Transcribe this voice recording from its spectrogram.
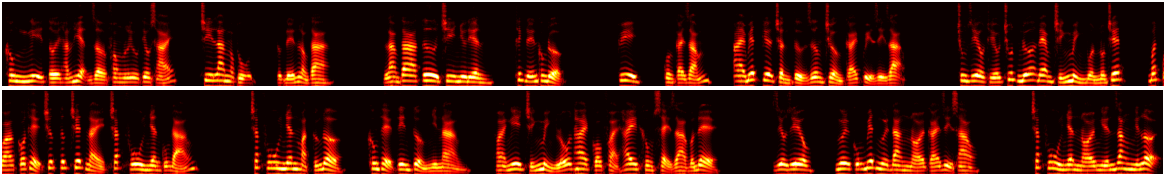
không nghĩ tới hắn hiện giờ phong lưu tiêu sái, chi lan ngọc thụ, cực đến lòng ta. Làm ta tư chi như điên, thích đến không được. Phi, cuồng cái rắm ai biết kia Trần Tử Dương trưởng cái quỷ gì dạng. Trung Diêu thiếu chút nữa đem chính mình buồn nôn chết, bất quá có thể trước tức chết này chắc phu nhân cũng đáng. Chắc phu nhân mặt cứng đờ, không thể tin tưởng nhìn nàng, hoài nghi chính mình lỗ thai có phải hay không xảy ra vấn đề. Diêu Diêu, ngươi cũng biết ngươi đang nói cái gì sao? Chắc phu nhân nói nghiến răng nghiến lợi,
